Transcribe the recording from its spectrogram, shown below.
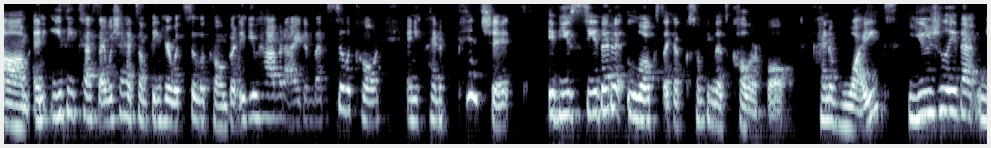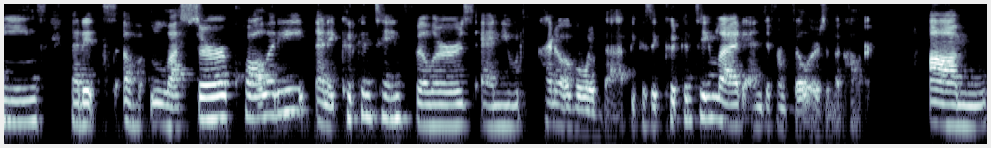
Um, an easy test, I wish I had something here with silicone, but if you have an item that's silicone and you kind of pinch it, if you see that it looks like a, something that's colorful, kind of white, usually that means that it's of lesser quality and it could contain fillers and you would kind of avoid that because it could contain lead and different fillers in the color. Um,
